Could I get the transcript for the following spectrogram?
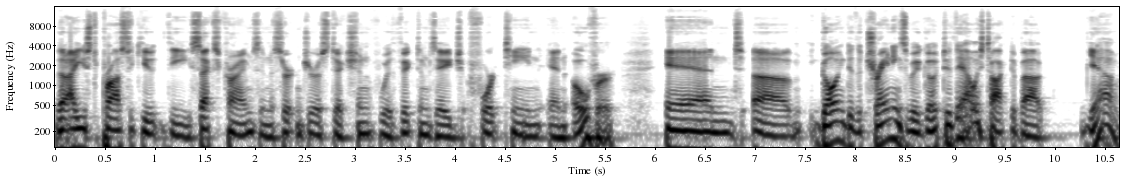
that I used to prosecute the sex crimes in a certain jurisdiction with victims age 14 and over. And um, going to the trainings we go to, they always talked about yeah,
